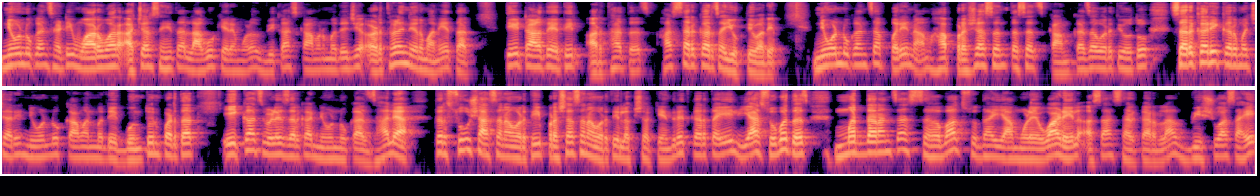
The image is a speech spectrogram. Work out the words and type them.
निवडणुकांसाठी वारंवार आचारसंहिता लागू केल्यामुळे विकास कामांमध्ये जे अडथळे निर्माण येतात ते टाळता येतील. अर्थातच हा सरकारचा युक्तिवाद आहे. निवडणुकांचा परिणाम हा प्रशासन तसंच कामकाजावरती होतो. सरकारी कर्मचारी निवडणूक कामांमध्ये गुंतून पडतात. एकाच वेळेस जर का निवडणुका झाल्या तर सुशासनावरती प्रशासनावरती लक्ष केंद्रित करता येईल. यासोबतच मतदारांचा सहभाग सुद्धा यामुळे वाढेल असा सरकारला विश्वास आहे.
